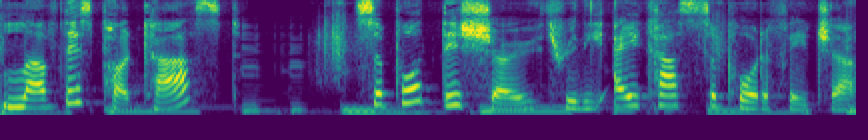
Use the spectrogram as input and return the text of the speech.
Love this podcast? Support this show through the ACAST supporter feature.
